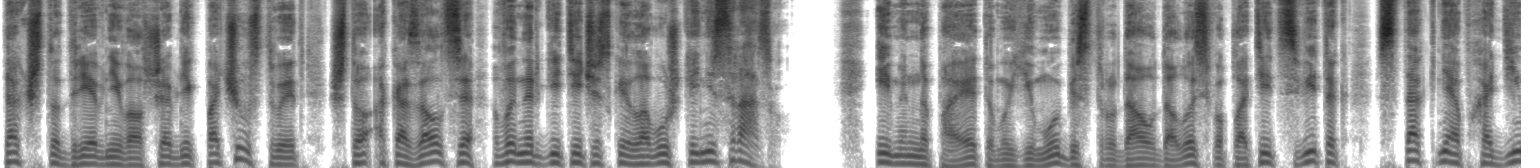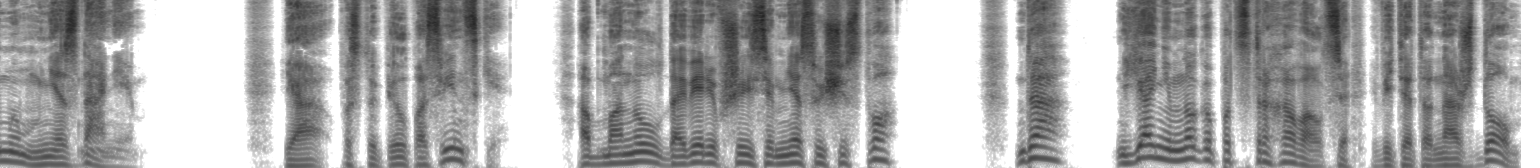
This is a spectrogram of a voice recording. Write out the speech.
так что древний волшебник почувствует, что оказался в энергетической ловушке не сразу. Именно поэтому ему без труда удалось воплотить свиток с так необходимым мне знанием. Я поступил по-свински? Обманул доверившееся мне существо? Да, я немного подстраховался, ведь это наш дом,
